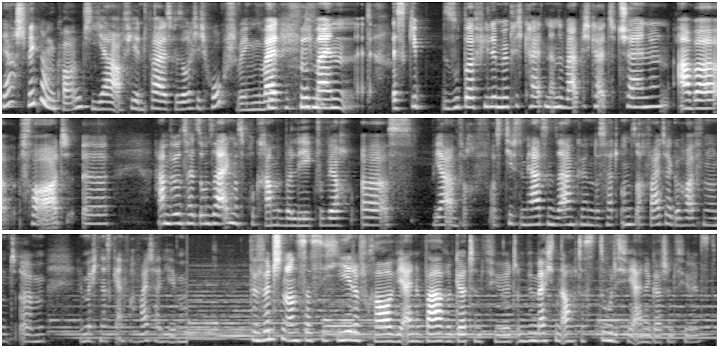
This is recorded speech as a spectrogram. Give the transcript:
ja, Schwingung kommt. Ja, auf jeden Fall, dass wir so richtig hochschwingen, weil ich meine, es gibt super viele Möglichkeiten, eine Weiblichkeit zu channeln, aber vor Ort äh, haben wir uns halt so unser eigenes Programm überlegt, wo wir auch äh, aus, ja, einfach aus tiefstem Herzen sagen können, das hat uns auch weitergeholfen und ähm, wir möchten das gerne einfach weitergeben. Wir wünschen uns, dass sich jede Frau wie eine wahre Göttin fühlt und wir möchten auch, dass du dich wie eine Göttin fühlst.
